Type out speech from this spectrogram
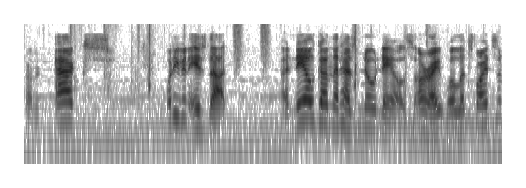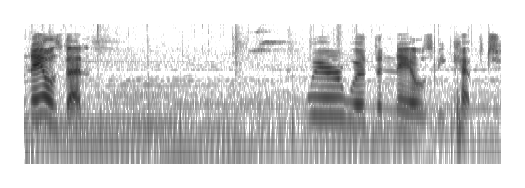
Got an axe. What even is that? A nail gun that has no nails. Alright, well let's find some nails then. Would the nails be kept?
